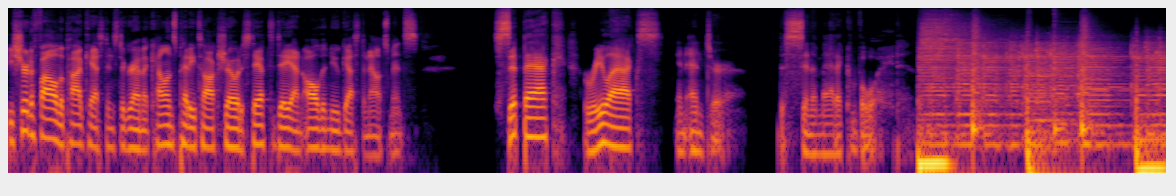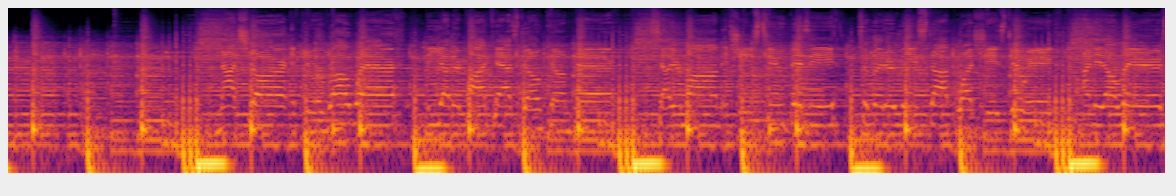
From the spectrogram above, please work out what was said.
Be sure to follow the podcast Instagram at Kellen's Petty Talk Show to stay up to date on all the new guest announcements. Sit back, relax, and enter the cinematic void. Not sure if you were aware, the other podcasts don't compare. Tell your mom if she's too busy to literally stop what she's doing. I need all ears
